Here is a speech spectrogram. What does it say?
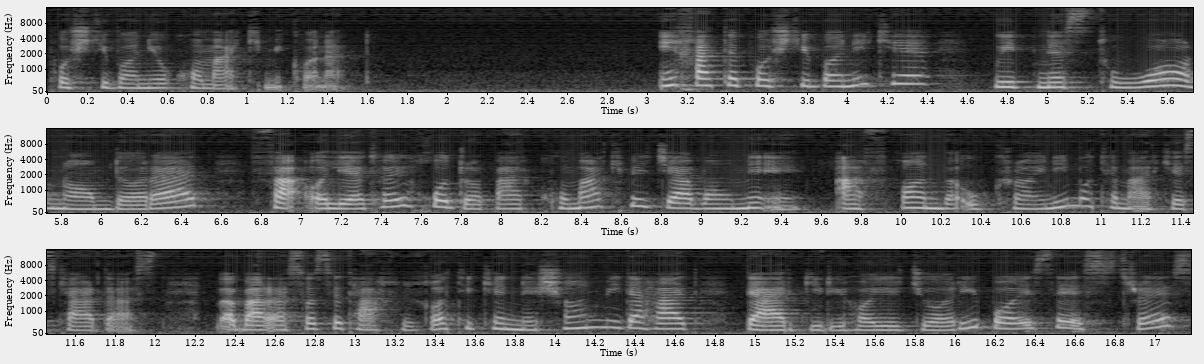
پشتیبانی و کمک می کند. این خط پشتیبانی که ویدنس تو وار نام دارد فعالیت های خود را بر کمک به جوامع افغان و اوکراینی متمرکز کرده است و بر اساس تحقیقاتی که نشان می دهد درگیری های جاری باعث استرس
